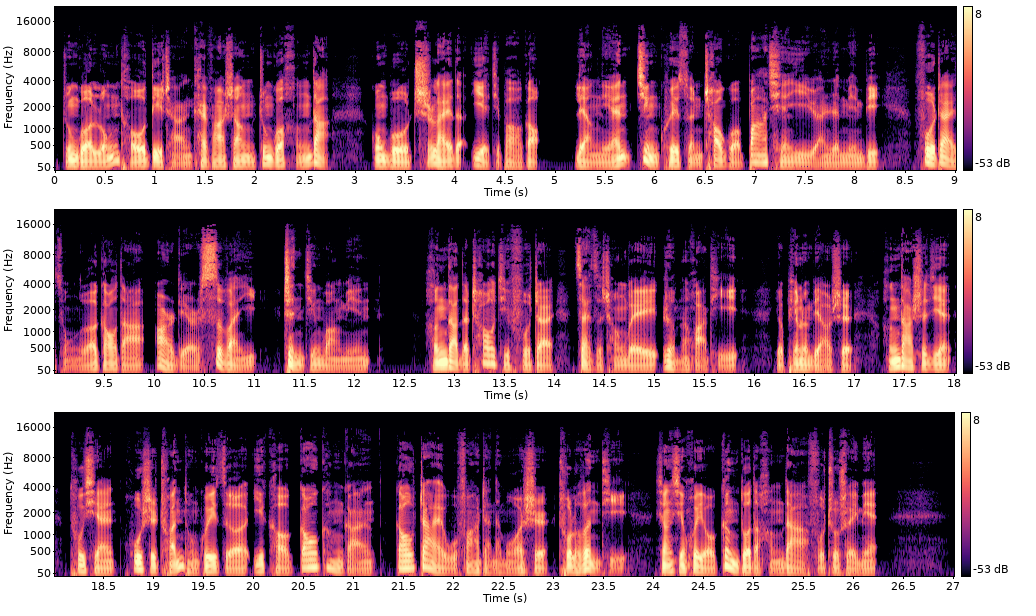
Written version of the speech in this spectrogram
中国龙头地产开发商中国恒大公布迟来的业绩报告，两年净亏损超过八千亿元人民币。负债总额高达二点四万亿，震惊网民。恒大的超级负债再次成为热门话题。有评论表示，恒大事件凸显忽视传统规则、依靠高杠杆、高债务发展的模式出了问题。相信会有更多的恒大浮出水面。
